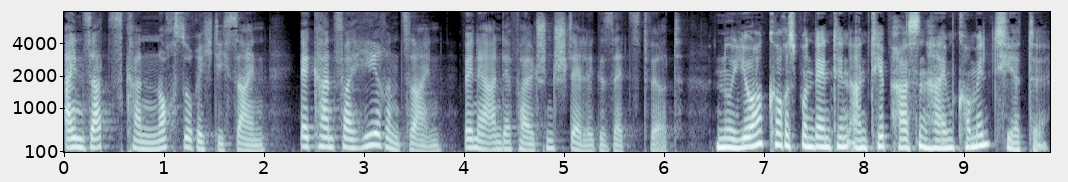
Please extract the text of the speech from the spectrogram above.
ein Satz kann noch so richtig sein, er kann verheerend sein, wenn er an der falschen Stelle gesetzt wird. New York-Korrespondentin Antip Hassenheim kommentierte.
